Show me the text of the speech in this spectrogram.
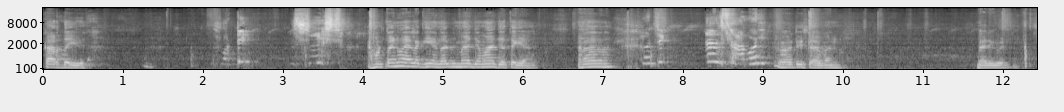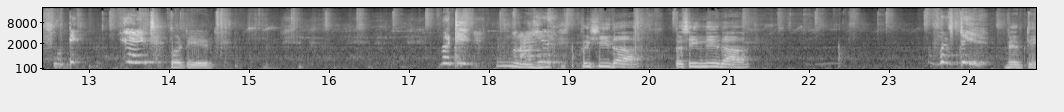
ਕਰ ਦਈਦਾ 46 ਹੁਣ ਤੈਨੂੰ ਐ ਲੱਗੀ ਜਾਂਦਾ ਵੀ ਮੈਂ ਜਮਾ ਜਿੱਤ ਗਿਆ। ਹਨਾ? 47 47 ਵੈਰੀ ਗੁੱਡ 48 48 45 ਖੁਸ਼ੀ ਦਾ ਪਸੀਨੇ ਦਾ। 50 50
